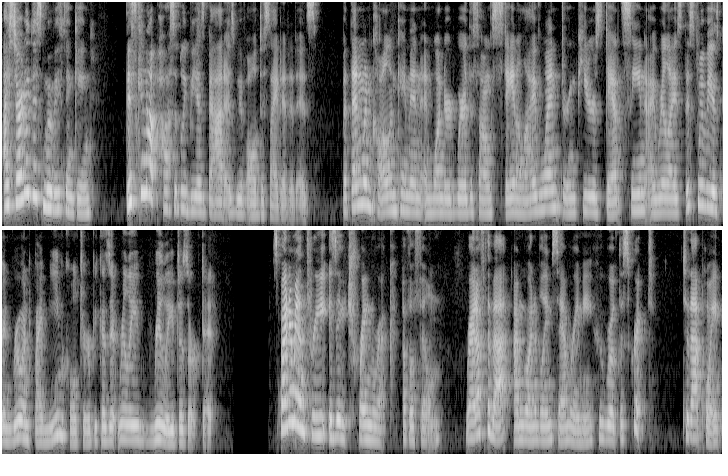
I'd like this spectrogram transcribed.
I started this movie thinking, this cannot possibly be as bad as we've all decided it is. But then when Colin came in and wondered where the song Stayin' Alive went during Peter's dance scene, I realized this movie has been ruined by meme culture because it really, really deserved it. Spider Man 3 is a train wreck of a film. Right off the bat, I'm going to blame Sam Raimi, who wrote the script. To that point,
